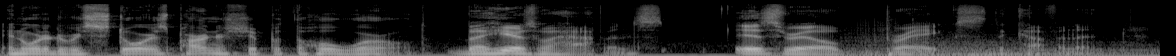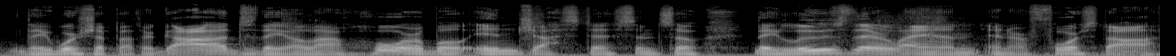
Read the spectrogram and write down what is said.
in order to restore his partnership with the whole world. But here's what happens Israel breaks the covenant. They worship other gods, they allow horrible injustice, and so they lose their land and are forced off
